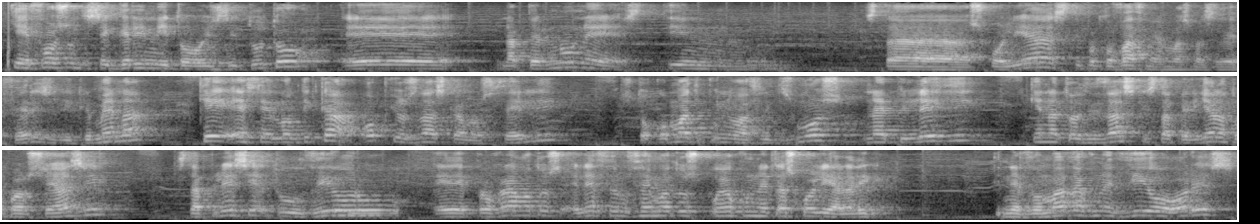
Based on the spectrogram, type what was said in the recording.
και εφόσον τις εγκρίνει το Ινστιτούτο ε, να περνούν στην, στα σχολεία, στην πρωτοβάθμια μας μας ενδιαφέρει συγκεκριμένα και εθελοντικά όποιος δάσκαλος θέλει στο κομμάτι που είναι ο αθλητισμός να επιλέγει και να το διδάσκει στα παιδιά, να το παρουσιάζει στα πλαίσια του δίωρου ε, προγράμματος ελεύθερου θέματος που έχουν τα σχολεία. Δηλαδή την εβδομάδα έχουν δύο ώρες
